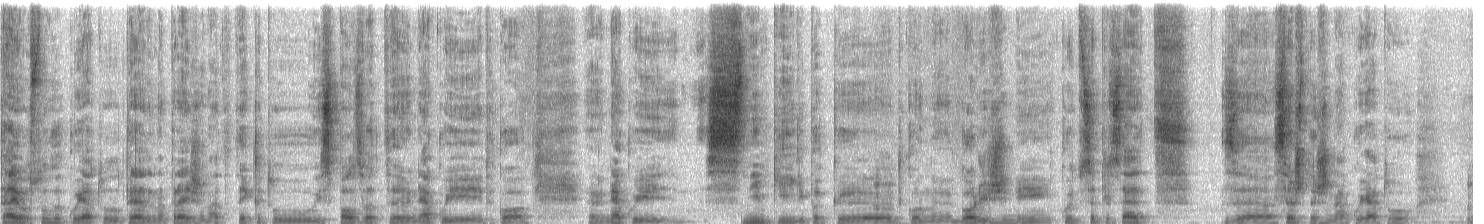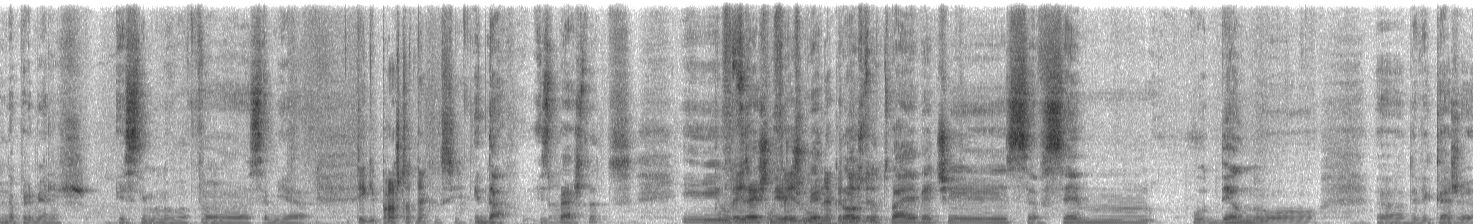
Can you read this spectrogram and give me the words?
тая услуга, която трябва да направи жената, тъй като използват а, някои такова, а, някои снимки или пък mm-hmm. такова на голи жени, които се представят за същата жена, която, например, е снимано в mm-hmm. самия... Те ги пращат някакси. Да, изпращат. Да. И по отсрещния фейс, човек, някъде просто или? това е вече съвсем отделно, да ви кажа,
